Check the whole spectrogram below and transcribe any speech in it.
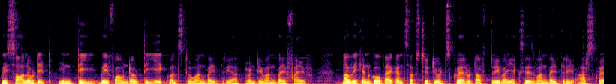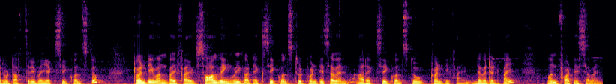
We solved it in t. We found out t equals to 1 by 3 or 21 by 5. Now we can go back and substitute square root of 3 by x is 1 by 3 or square root of 3 by x equals to 21 by 5. Solving we got x equals to 27 or x equals to 25 divided by 147.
